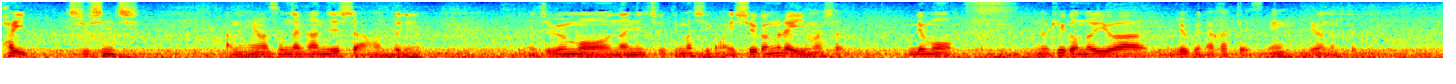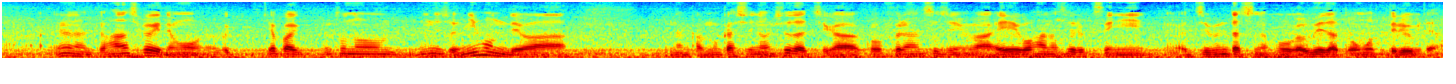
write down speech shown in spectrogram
パリ中心地。あの辺はそんな感じでした。本当に。自分も何日行ってましたか？1週間ぐらい言いました。でも結構ノリは良くなかったですね。いろんな人に。いろんな人話しかけてもやっぱその何でしょう日本ではなんか昔の人たちがこうフランス人は英語話せるくせになんか自分たちの方が上だと思ってるみたいな。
